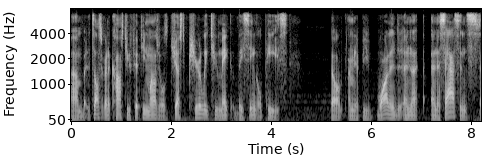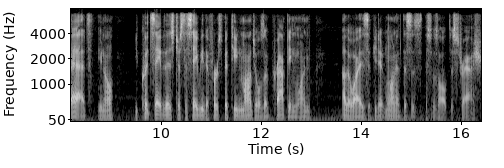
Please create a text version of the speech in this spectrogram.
Um, but it's also going to cost you 15 modules just purely to make the single piece. So, I mean, if you wanted an, an assassin set, you know, you could save this just to save you the first 15 modules of crafting one. Otherwise, if you didn't want it, this is this is all just trash.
